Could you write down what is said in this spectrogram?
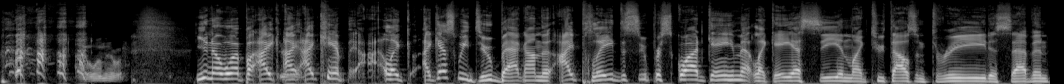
I wonder. Why. You know what? But I, I, I can't. Like, I guess we do bag on the. I played the Super Squad game at like ASC in like 2003 to seven,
